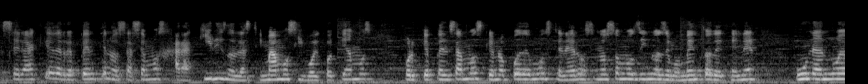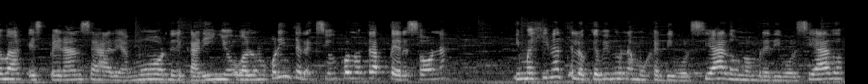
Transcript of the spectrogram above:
¿Será que de repente nos hacemos harakiris, nos lastimamos y boicoteamos porque pensamos que no podemos tener, no somos dignos de momento de tener una nueva esperanza de amor, de cariño o a lo mejor interacción con otra persona? Imagínate lo que vive una mujer divorciada, un hombre divorciado.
